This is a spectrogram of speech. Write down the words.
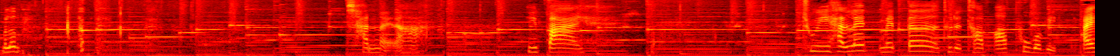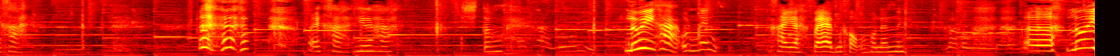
มาเริ่มชันหน่อยนะคะมีป้าย 300 meter to the top of p u b a b i t ไปค่ะ ไปค่ะ นี่นะคะ ต้องค่ะลุย ลุยค่ะ อุ่นเล่น ใครอะแฟนของคนนั้นหนึ่งมาลงเลยนะเออ ลุย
